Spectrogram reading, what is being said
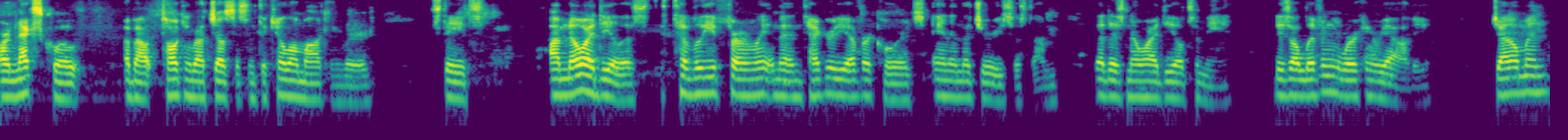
Our next quote about talking about justice and To Kill a Mockingbird states, I'm no idealist to believe firmly in the integrity of our courts and in the jury system. That is no ideal to me. It is a living, working reality. Gentlemen,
